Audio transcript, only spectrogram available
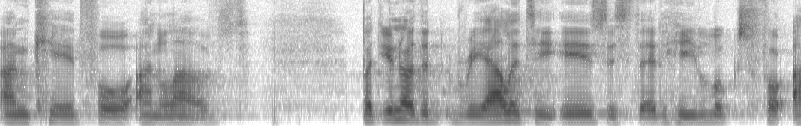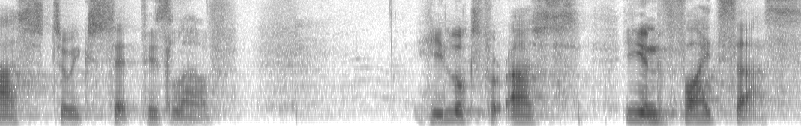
uncared for, unloved. But you know, the reality is, is that He looks for us to accept His love. He looks for us, He invites us.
